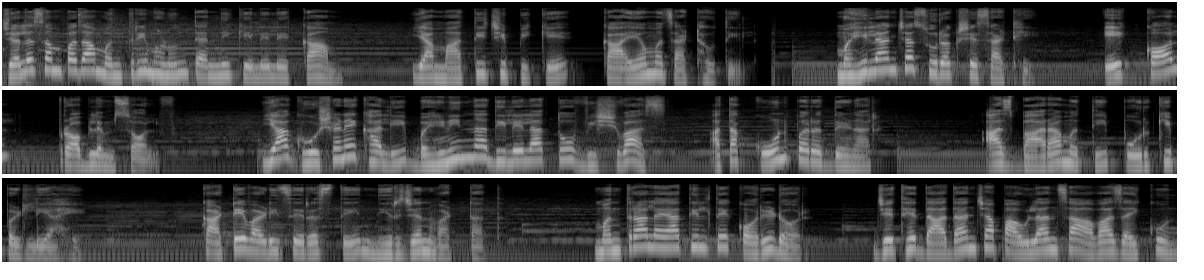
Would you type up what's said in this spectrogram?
जलसंपदा मंत्री म्हणून त्यांनी केलेले काम या मातीची पिके कायमच आठवतील. महिलांच्या सुरक्षेसाठी एक कॉल प्रॉब्लेम सॉल्व्ह. या घोषणेखाली बहिणींना दिलेला तो विश्वास आता कोण परत देणार? आज बारामती पोरकी पडली आहे. काटेवाडीचे रस्ते निर्जन वाटतात. मंत्रालयातील ते कॉरिडॉर जेथे दादांच्या पावलांचा आवाज ऐकून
